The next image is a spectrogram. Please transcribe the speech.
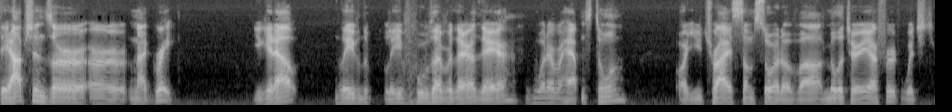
the options are are not great. You get out, leave the leave who's ever there there, whatever happens to them, or you try some sort of uh, military effort, which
